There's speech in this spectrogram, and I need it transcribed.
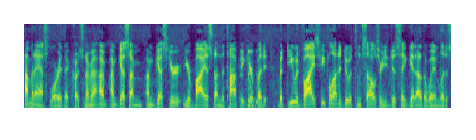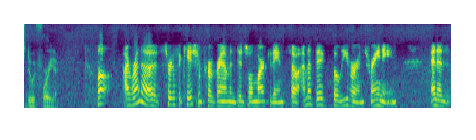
I'm going to ask Lori that question. I mean, I'm, I'm guess I'm, I'm guess you're you're biased on the topic here, mm-hmm. but it, but do you advise people how to do it themselves, or you just say get out of the way and let us do it for you? Well, I run a certification program in digital marketing, so I'm a big believer in training. And in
